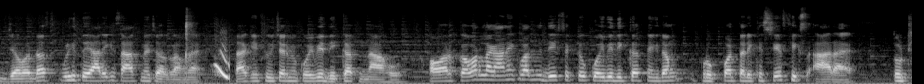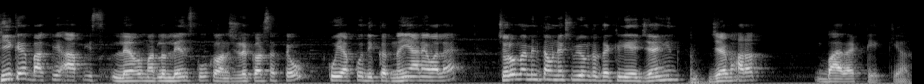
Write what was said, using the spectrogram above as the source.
ज़बरदस्त पूरी तैयारी के साथ में चल रहा हूँ, ताकि फ्यूचर में कोई भी दिक्कत ना हो। और कवर लगाने के बाद भी देख सकते हो कोई भी दिक्कत नहीं, एकदम प्रॉपर तरीके से फिक्स आ रहा है। तो ठीक है, बाकी आप इस मतलब लेंस को कंसिडर कर सकते हो, कोई आपको दिक्कत नहीं आने वाला है। चलो, मैं मिलता हूँ नेक्स्ट वीडियो में, तब तक के लिए जय हिंद, जय Bharat. Bye bye take care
